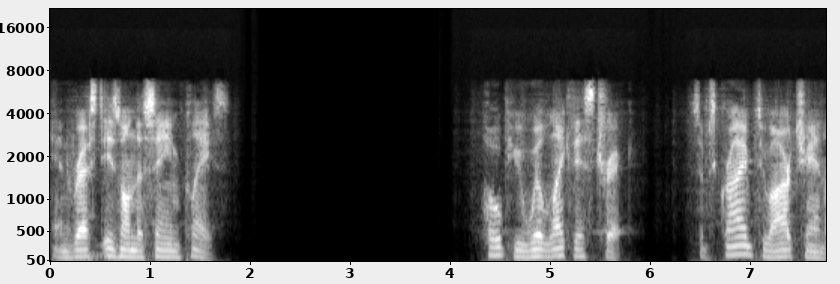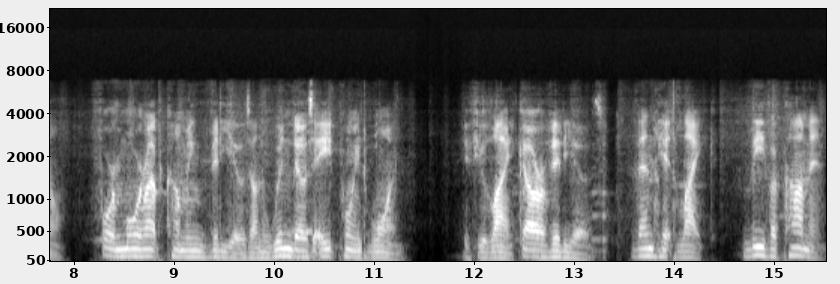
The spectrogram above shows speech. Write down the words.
and rest is on the same place. Hope you will like this trick. Subscribe to our channel for more upcoming videos on Windows 8.1. If you like our videos, then hit like, leave a comment,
